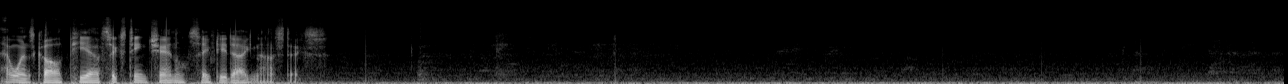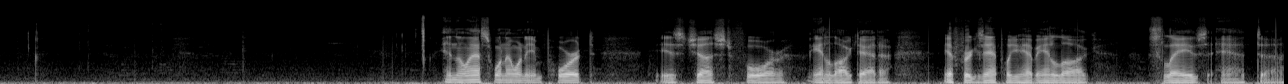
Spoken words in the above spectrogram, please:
That one's called PF16 channel safety diagnostics. And the last one I want to import is just for analog data. If, for example, you have analog slaves at uh,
